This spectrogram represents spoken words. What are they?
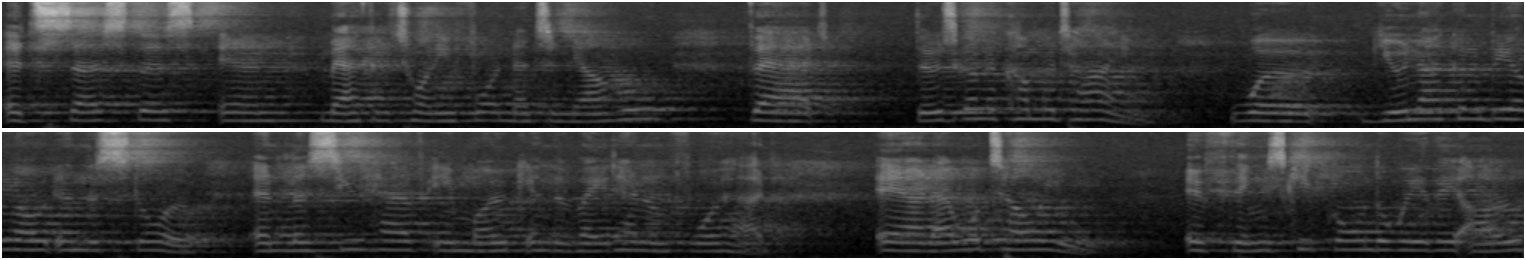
It says this in Matthew 24, Netanyahu, that there's going to come a time where you're not going to be allowed in the store unless you have a mark in the right hand and forehead. And I will tell you, if things keep going the way they are,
